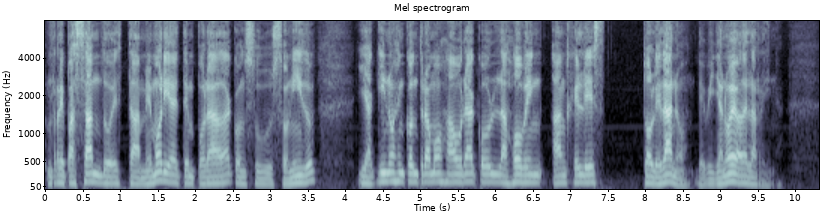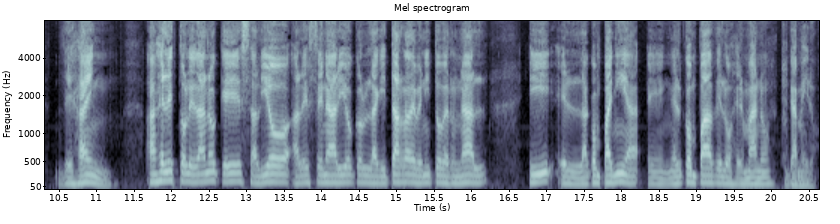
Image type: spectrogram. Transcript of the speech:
repasando esta memoria de temporada con sus sonidos. Y aquí nos encontramos ahora con la joven Ángeles Toledano, de Villanueva de la Reina, de Jaén. Ángeles Toledano que salió al escenario con la guitarra de Benito Bernal y la compañía en el compás de los hermanos Gamero.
